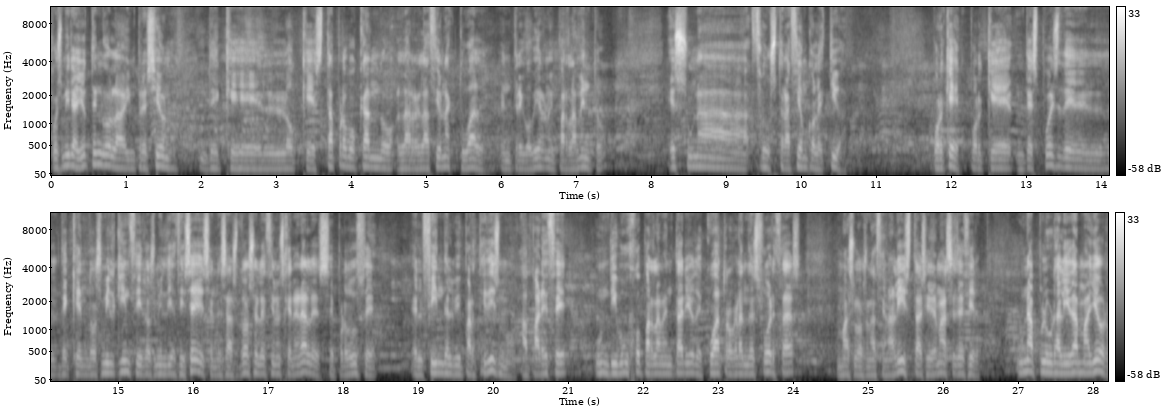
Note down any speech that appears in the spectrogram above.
Pues mira, yo tengo la impresión de que lo que está provocando la relación actual entre Gobierno y Parlamento es una frustración colectiva. ¿Por qué? Porque después de, de, que en 2015 y 2016, en esas dos elecciones generales, se produce el fin del bipartidismo, aparece un dibujo parlamentario de cuatro grandes fuerzas, más los nacionalistas y demás, es decir, una pluralidad mayor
